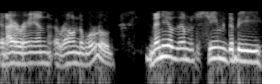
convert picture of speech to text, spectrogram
and Iran around the world. Many of them seem to be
